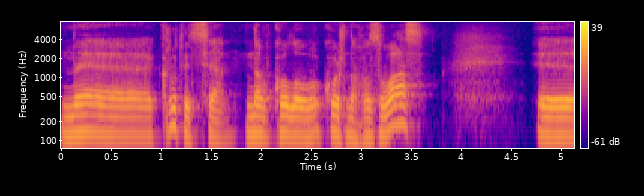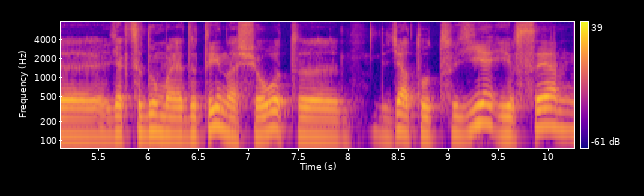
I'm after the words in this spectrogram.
не крутиться навколо кожного з вас, е, як це думає дитина, що от е, я тут є і все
